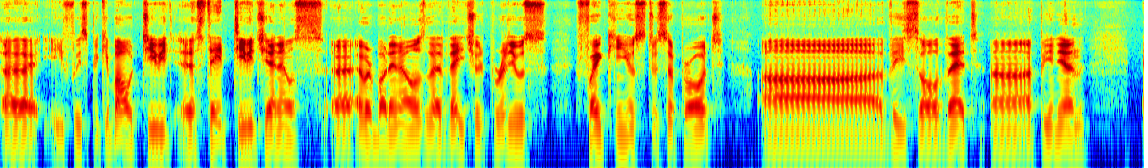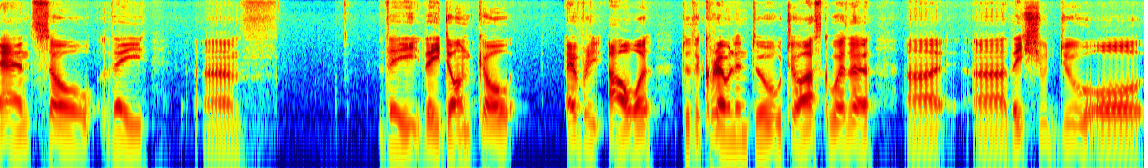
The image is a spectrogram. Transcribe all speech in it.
Uh, if we speak about TV, uh, state TV channels, everybody knows that they should produce fake news to support this or that opinion, and so they um, they they don't go every hour to the Kremlin to to ask whether uh, uh, they should do or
